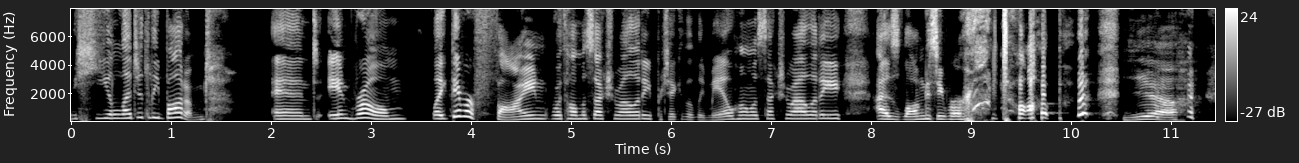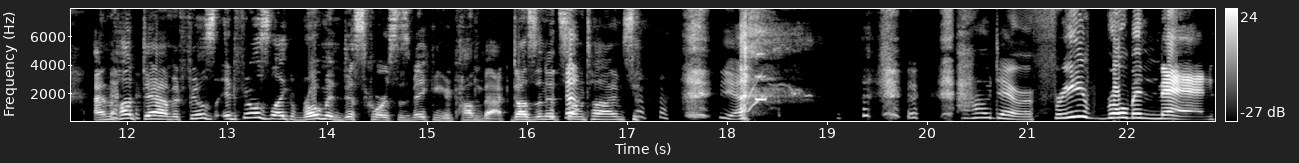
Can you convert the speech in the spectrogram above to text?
he allegedly bottomed. And in Rome, Like they were fine with homosexuality, particularly male homosexuality, as long as you were on top. Yeah. And hot damn, it feels it feels like Roman discourse is making a comeback, doesn't it sometimes? yeah. How dare a free Roman man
